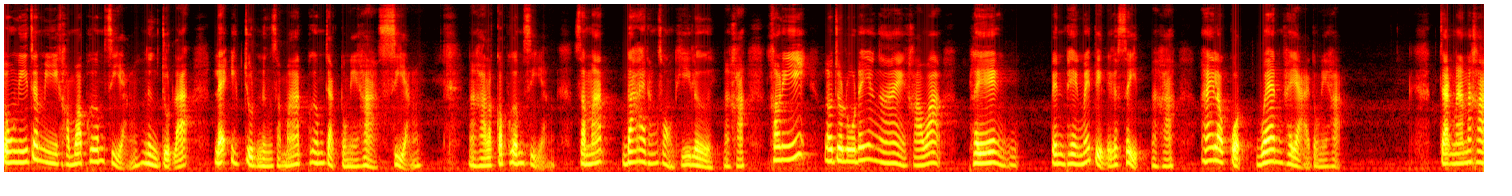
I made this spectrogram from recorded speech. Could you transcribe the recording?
ตรงนี้จะมีคำว่าเพิ่มเสียง 1 จุดละ และอีกจุดหนึ่งสามารถเพิ่มจากตรงนี้ค่ะ เสียง นะคะ แล้วก็เพิ่มเสียง สามารถได้ทั้งสองที่เลยนะคะ คราวนี้เราจะรู้ได้ยังไงคะว่า เพลงเป็นเพลงไม่ติดลิขสิทธิ์นะคะ ให้เรากดแว่นขยายตรงนี้ค่ะ จากนั้นนะคะ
